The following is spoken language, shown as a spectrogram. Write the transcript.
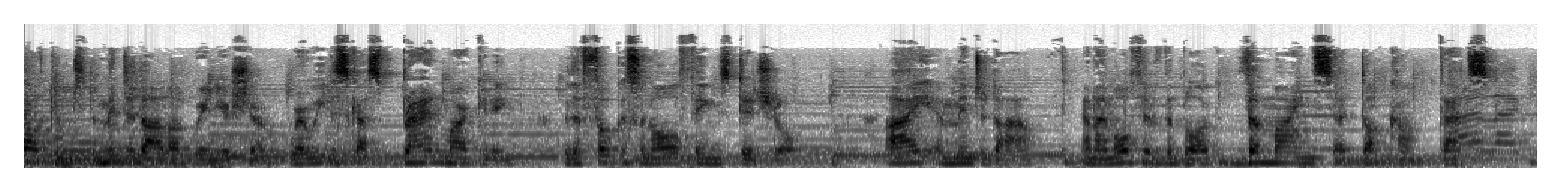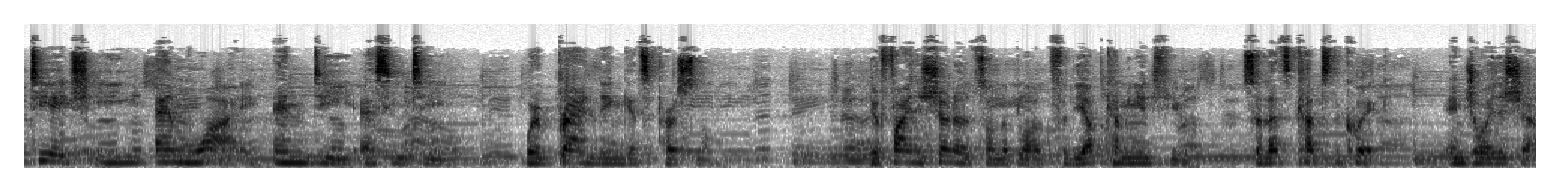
Welcome to the Minter Dialogue radio show, where we discuss brand marketing with a focus on all things digital. I am Minter Dial, and I'm author of the blog TheMyndset.com. That's T H E M Y N D S E T, where branding gets personal. You'll find the show notes on the blog for the upcoming interview. So let's cut to the quick. Enjoy the show.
